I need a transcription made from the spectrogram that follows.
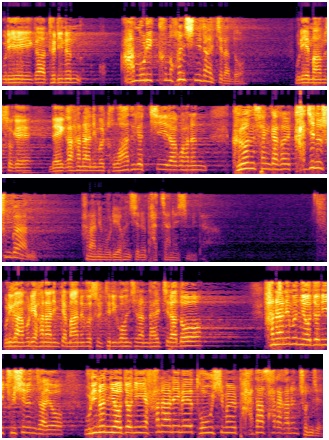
우리가 드리는 아무리 큰 헌신이라 할지라도 우리의 마음속에 내가 하나님을 도와드렸지라고 하는 그런 생각을 가지는 순간 하나님 우리의 헌신을 받지 않으십니다. 우리가 아무리 하나님께 많은 것을 드리고 헌신한다 할지라도 하나님은 여전히 주시는 자요. 우리는 여전히 하나님의 도우심을 받아 살아가는 존재예요.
